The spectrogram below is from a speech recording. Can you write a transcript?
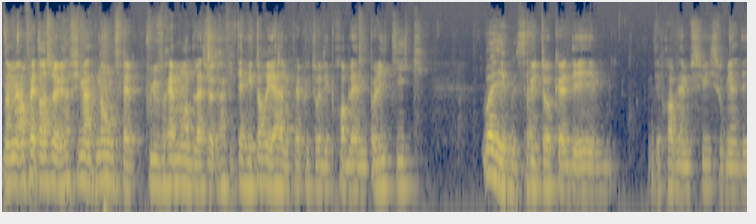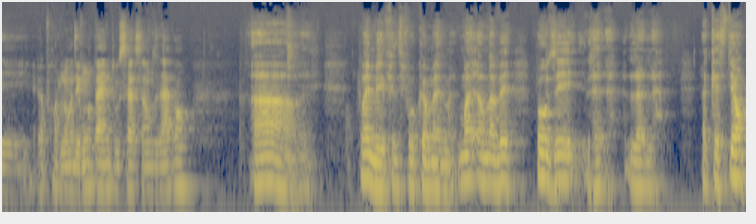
Non, mais en fait, en géographie, maintenant, on fait plus vraiment de la géographie territoriale. On fait plutôt des problèmes politiques. Voyez-vous ça Plutôt que des, des problèmes suisses ou bien des. apprendre le long des montagnes, tout ça, ça on faisait avant. Ah, oui. Oui, mais il faut quand même. Moi, on m'avait posé la, la- la- la question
